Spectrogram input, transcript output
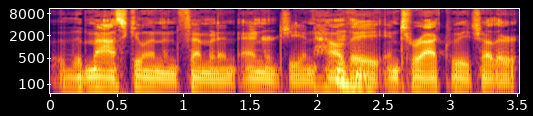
the masculine and feminine energy and how mm-hmm. they interact with each other.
